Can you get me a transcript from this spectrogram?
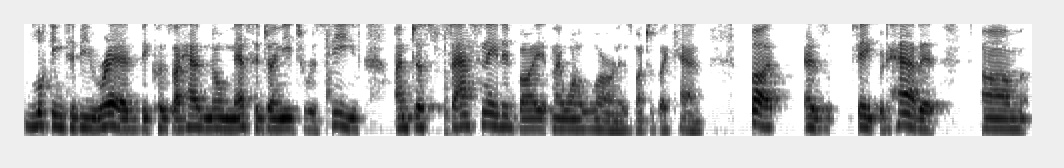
looking to be read because I have no message I need to receive. I'm just fascinated by it and I want to learn as much as I can. But as fate would have it, um,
